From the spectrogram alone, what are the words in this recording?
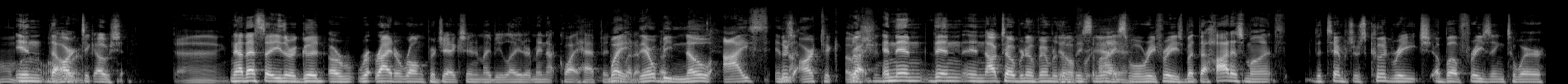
Oh, in the Arctic Ocean. Dang. Now that's a, either a good or r- right or wrong projection. It may be later. It may not quite happen. Wait, there will be no ice in There's- the Arctic Right. Ocean. And then then in October, November there'll It'll be some yeah, ice yeah. will refreeze. But the hottest month, the temperatures could reach above freezing to where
